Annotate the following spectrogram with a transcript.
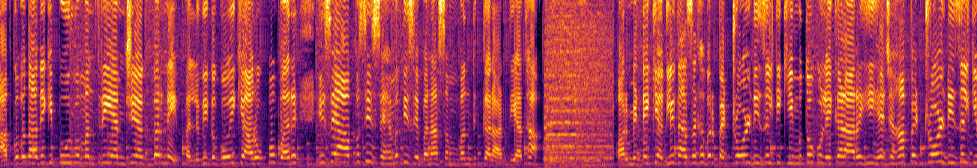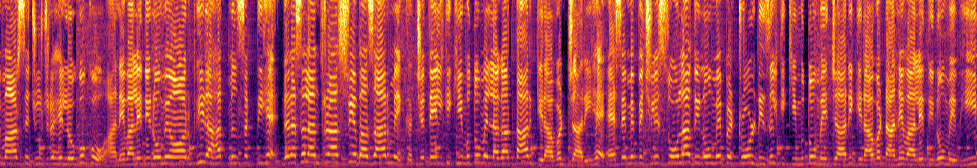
आपको बता दें कि पूर्व मंत्री एमजे अकबर ने पल्लवी गगोई के आरोपों पर इसे आपसी सहमति से बना संबंध करार दिया था। और मिड डे की अगली ताज़ा खबर पेट्रोल डीजल की कीमतों को लेकर आ रही है, जहाँ पेट्रोल डीजल की मार से जूझ रहे लोगों को आने वाले दिनों में और भी राहत मिल सकती है। दरअसल, अंतर्राष्ट्रीय बाज़ार में कच्चे तेल की कीमतों में लगातार गिरावट जारी है। ऐसे में पिछले 16 दिनों में पेट्रोल डीजल की कीमतों में जारी गिरावट आने वाले दिनों में भी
